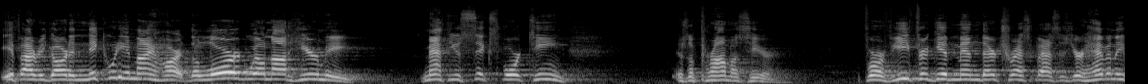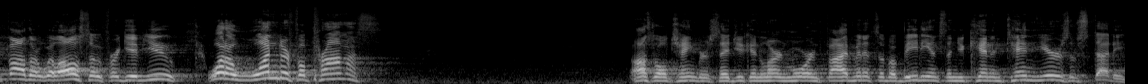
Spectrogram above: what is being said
If I regard iniquity in my heart, the Lord will not hear me. Matthew 6, 14. There's a promise here. For if ye forgive men their trespasses, your heavenly Father will also forgive you. What a wonderful promise. Oswald Chambers said you can learn more in five minutes of obedience than you can in 10 years of study.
